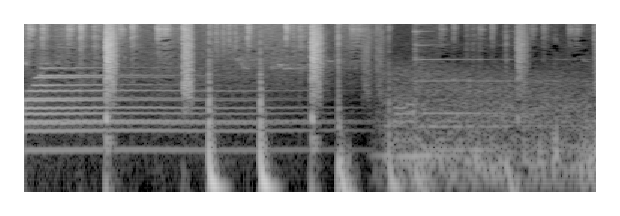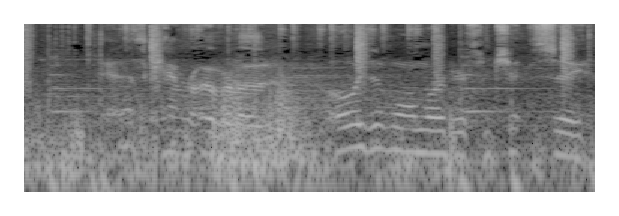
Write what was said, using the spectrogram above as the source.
Yeah, that's a camera overload. Always at Walmart, there's some shit to see.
